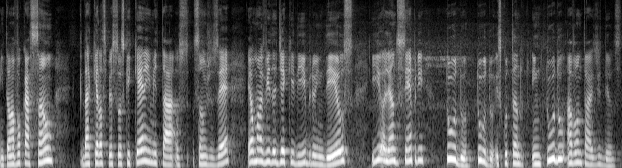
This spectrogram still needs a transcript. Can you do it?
Então, a vocação daquelas pessoas que querem imitar o São José é uma vida de equilíbrio em Deus e olhando sempre tudo, tudo, escutando em tudo a vontade de Deus.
